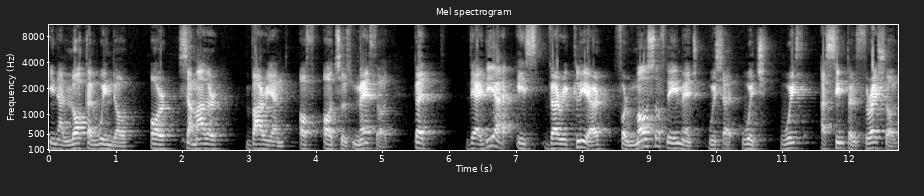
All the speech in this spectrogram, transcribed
in a local window or some other variant of Otsu's method. But the idea is very clear for most of the image, which, uh, which with a simple threshold,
